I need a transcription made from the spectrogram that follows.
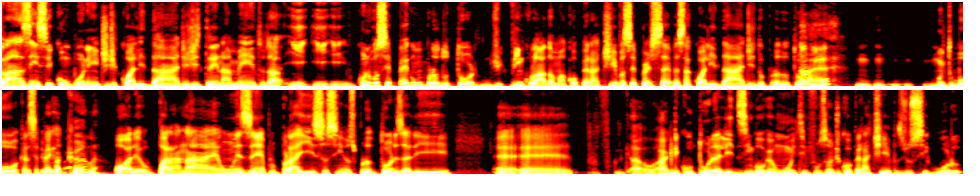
trazem esse componente de qualidade, de treinamento. Tá? E, e, e, quando você pega um produtor de, vinculado a uma cooperativa, você percebe essa qualidade do produtor ah, é? muito boa. Cara. Você que pega, bacana. Olha, o Paraná é um exemplo para isso. Assim, os produtores ali. É, é, a agricultura ali desenvolveu muito em função de cooperativas. E o seguro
